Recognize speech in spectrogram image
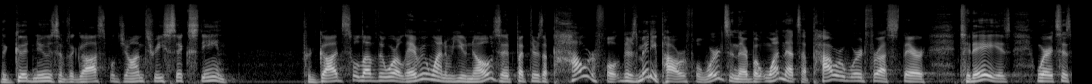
The good news of the gospel, John 3 16. For God so loved the world. Every one of you knows it, but there's a powerful, there's many powerful words in there, but one that's a power word for us there today is where it says,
